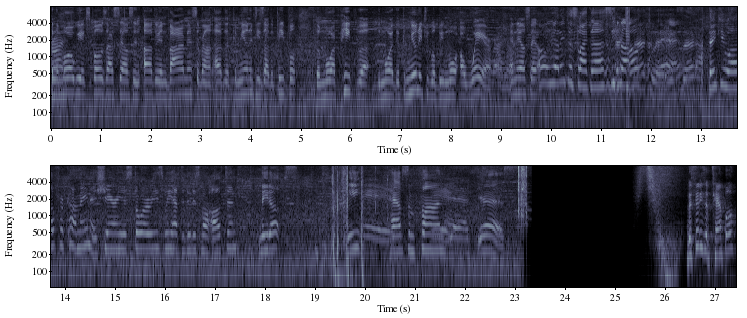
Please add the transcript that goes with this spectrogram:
And the more we expose ourselves in other environments, around other communities, other people, the more people, the more the community will be more aware. And they'll say, oh, yeah, they just like us, you know? Exactly, exactly. Thank you all for coming and sharing your stories. We have to do this more often. Meetups, eat, yes. have some fun. Yes. Yes. The cities of Tampa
